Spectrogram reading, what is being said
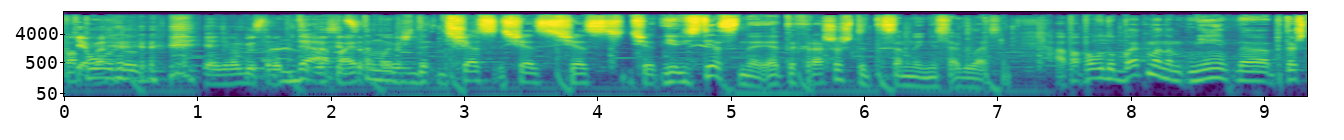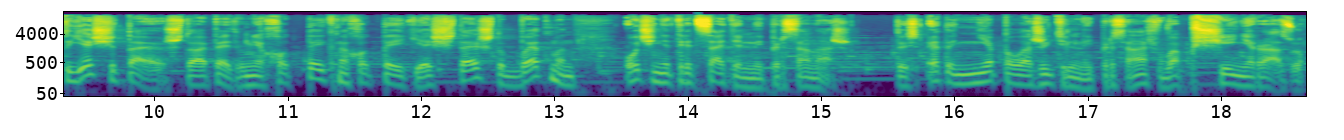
по тема. Я не могу с тобой Да, поэтому сейчас, сейчас, сейчас, сейчас... Естественно, это хорошо, что ты со мной не согласен. А по поводу Бэтмена, мне... Э, потому что я считаю, что, опять, у меня хот-тейк на хот-тейке. Я считаю, что Бэтмен очень отрицательный персонаж. То есть это не положительный персонаж вообще ни разу.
